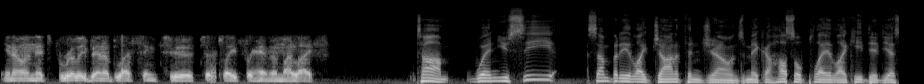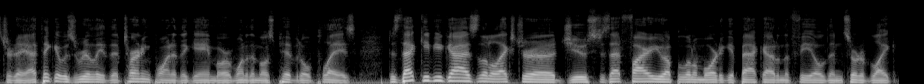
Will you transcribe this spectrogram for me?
you know, and it's really been a blessing to to play for him in my life. Tom, when you see somebody like Jonathan Jones make a hustle play like he did yesterday, I think it was really the turning point of the game or one of the most pivotal plays. Does that give you guys a little extra juice? Does that fire you up a little more to get back out on the field and sort of like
